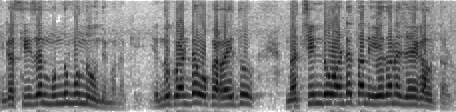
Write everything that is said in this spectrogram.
ఇంకా సీజన్ ముందు ముందు ఉంది మనకి. ఎందుకంటే ఒక రైతు నచ్చిండు అంటే తను ఏదైనా చేయగలుగుతాడు.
